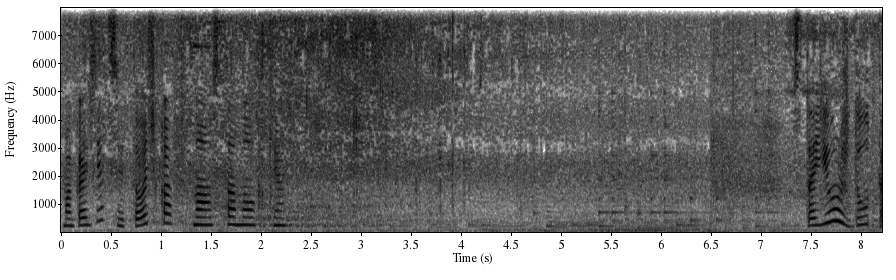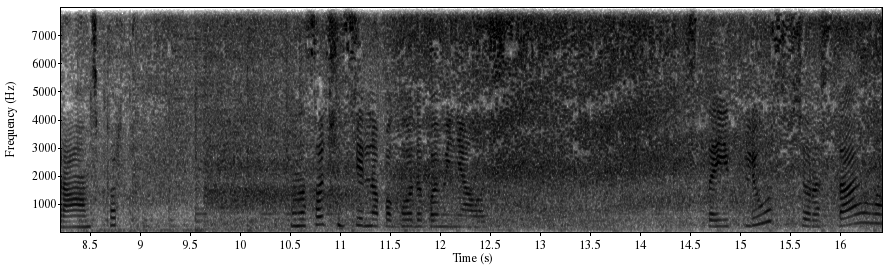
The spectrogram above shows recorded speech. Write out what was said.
Магазин цветочков на остановке. Стою, жду транспорт. У нас очень сильно погода поменялась. Стоит плюс, все растаяло.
